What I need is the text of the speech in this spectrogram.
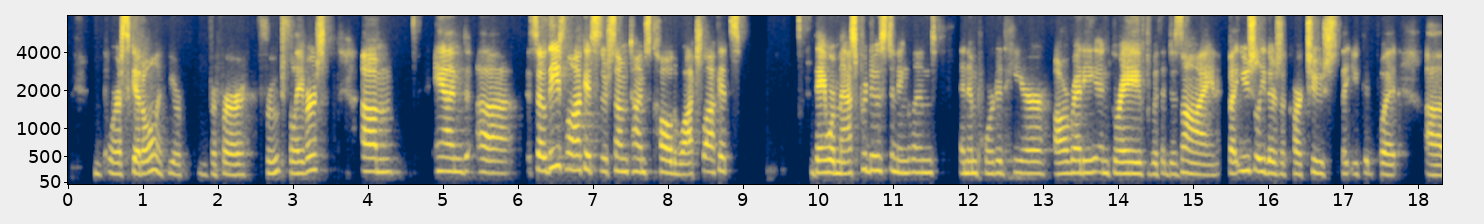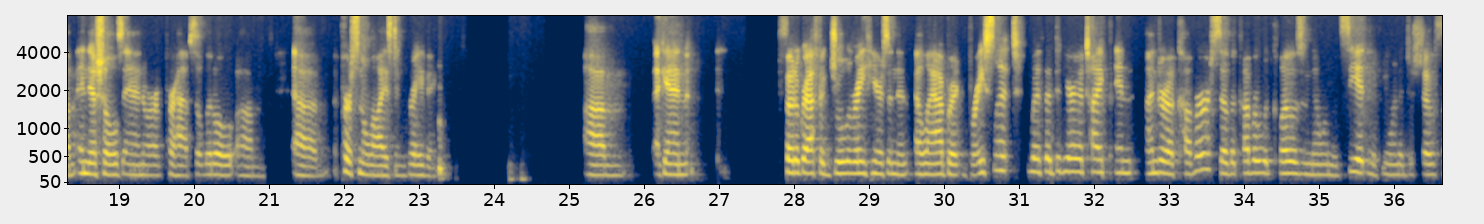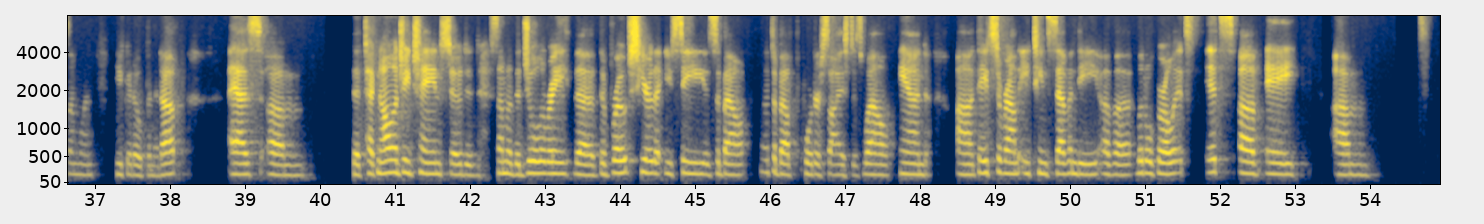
Or a Skittle if you prefer fruit flavors. Um, and uh, so these lockets, they're sometimes called watch lockets. They were mass produced in England and imported here, already engraved with a design, but usually there's a cartouche that you could put um, initials in or perhaps a little um, uh, personalized engraving. Um, again, photographic jewelry. Here's an elaborate bracelet with a daguerreotype in under a cover. So the cover would close and no one would see it. And if you wanted to show someone, you could open it up. As um, the technology changed, so did some of the jewelry. The, the brooch here that you see is about, it's about quarter sized as well. And uh, dates around 1870 of a little girl. It's, it's of a, um,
